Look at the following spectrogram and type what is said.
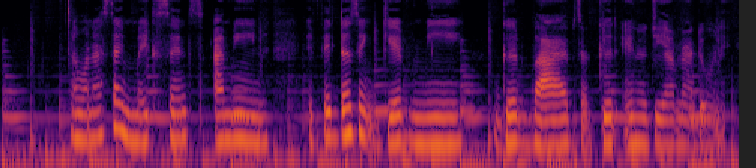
And when I say make sense, I mean if it doesn't give me good vibes or good energy, I'm not doing it.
